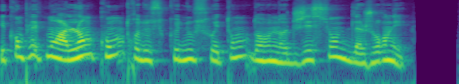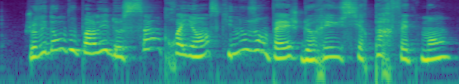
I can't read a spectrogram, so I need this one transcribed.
et complètement à l'encontre de ce que nous souhaitons dans notre gestion de la journée. Je vais donc vous parler de cinq croyances qui nous empêchent de réussir parfaitement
